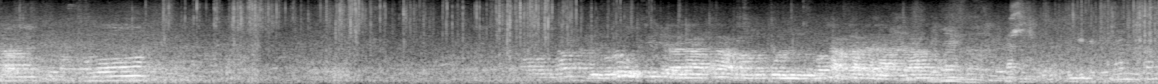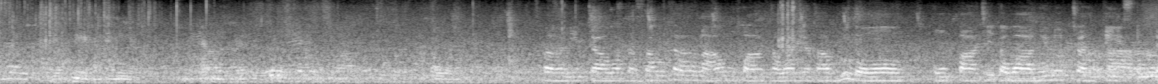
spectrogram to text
ธาโมถึงรูปพิจารณาภาพบางสกุลพระถาพัฒนาครับยืนอยู่นั่นต้องให้เดี๋ยวนี่ทางนี้แค่นี้ อานิจาวัตสังขาราอุปาทวายธรรมิโน อุปาจิตวานิรุจันติสเต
